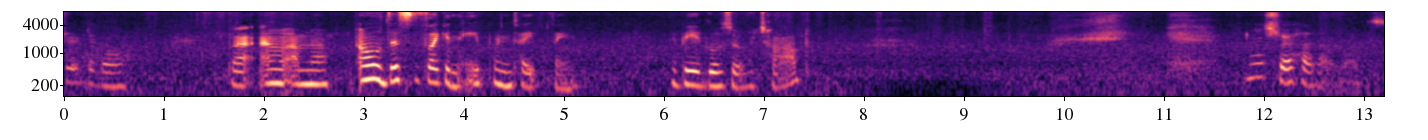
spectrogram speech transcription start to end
shirt to go. But I don't, I'm not. Oh, this is like an apron type thing. Maybe it goes over top. I'm not sure how that looks.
